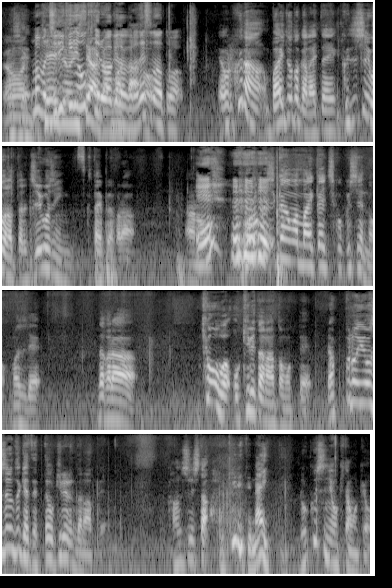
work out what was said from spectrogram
まあまあ自力で起きてるわけだからね、その後は。や俺普段バイトとか大体9時集合だったら15時に着くタイプだから。あのえ ?5、6時間は毎回遅刻してんの、マジで。だから、今日は起きれたなと思って。ラップの用事の時は絶対起きれるんだなって。感心した。起きれてないって。6時に起きたもん今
